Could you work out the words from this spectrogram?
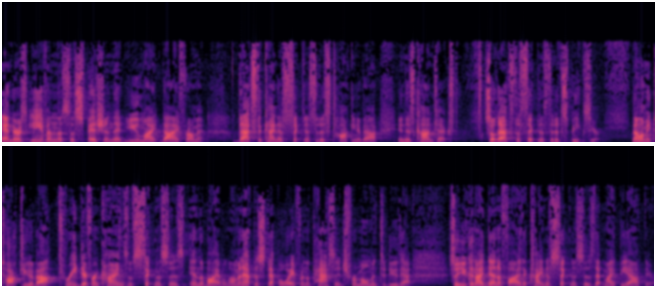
and there's even the suspicion that you might die from it. That's the kind of sickness that it's talking about in this context. So, that's the sickness that it speaks here. Now, let me talk to you about three different kinds of sicknesses in the Bible. Now, I'm going to have to step away from the passage for a moment to do that. So you can identify the kind of sicknesses that might be out there.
